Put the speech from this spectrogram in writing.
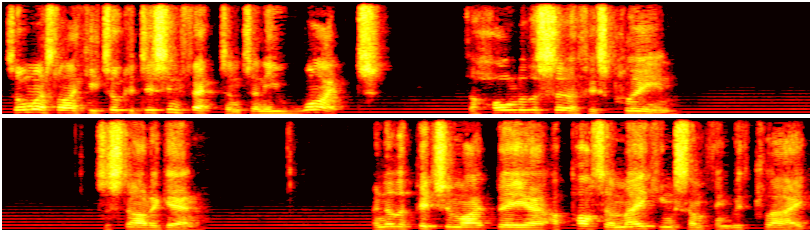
It's almost like he took a disinfectant and he wiped the whole of the surface clean to start again. Another picture might be a, a, potter making something with clay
